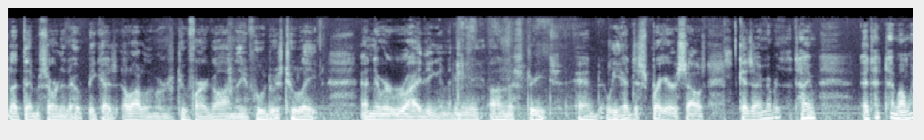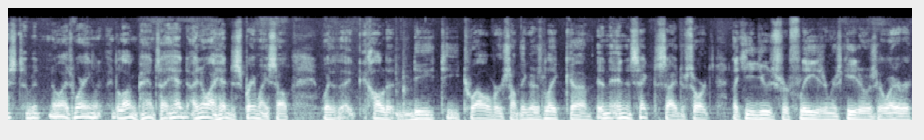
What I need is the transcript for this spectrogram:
let them sort it out because a lot of them were too far gone. The food was too late, and they were writhing in on the streets. And we had to spray ourselves because I remember at the time. At that time, I must have been. No, I was wearing long pants. I had. I know I had to spray myself with they called it DT12 or something. It was like uh, an insecticide of sorts, like he'd use for fleas or mosquitoes or whatever.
